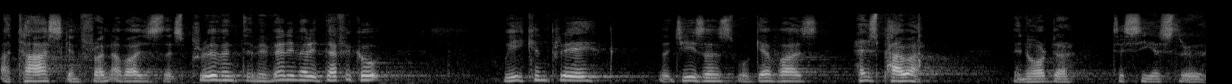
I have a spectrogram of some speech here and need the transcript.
a, a task in front of us that's proven to be very, very difficult. We can pray that Jesus will give us his power in order to see us through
